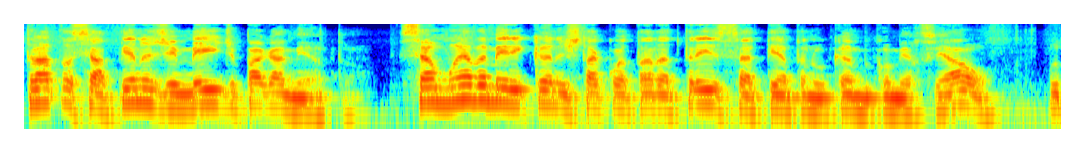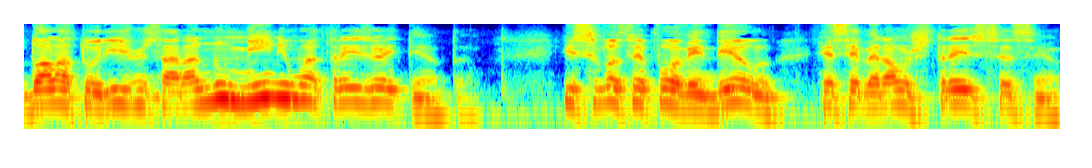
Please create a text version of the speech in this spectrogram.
Trata-se apenas de meio de pagamento. Se a moeda americana está cotada a 3,70 no câmbio comercial, o dólar turismo estará no mínimo a 3,80. E se você for vendê-lo, receberá uns 3,60.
